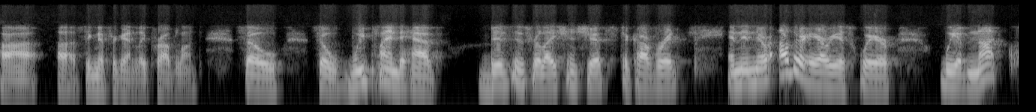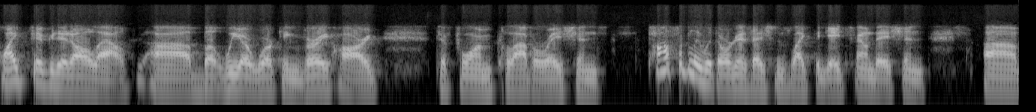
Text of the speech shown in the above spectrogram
uh, uh, significantly prevalent. So, so we plan to have business relationships to cover it. And then there are other areas where we have not quite figured it all out, uh, but we are working very hard to form collaborations, possibly with organizations like the Gates Foundation, uh,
